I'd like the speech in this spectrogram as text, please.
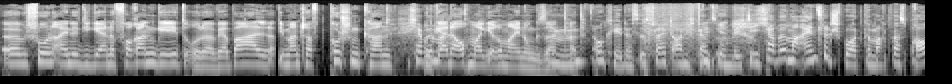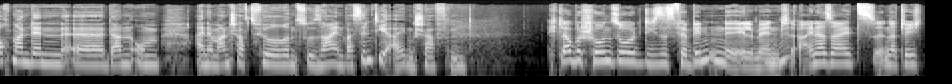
äh, schon eine, die gerne vorangeht oder verbal die Mannschaft pushen kann und gerne auch mal ihre Meinung gesagt mhm. hat. Okay, das ist vielleicht auch nicht ganz unwichtig. Ich habe immer Einzelsport gemacht. Was braucht man denn äh, dann, um eine Mannschaftsführerin zu sein? Was sind die Eigenschaften? Ich glaube schon so dieses verbindende Element. Mhm. Einerseits äh, natürlich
